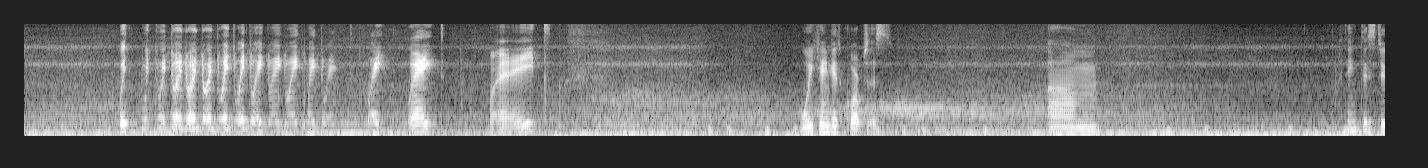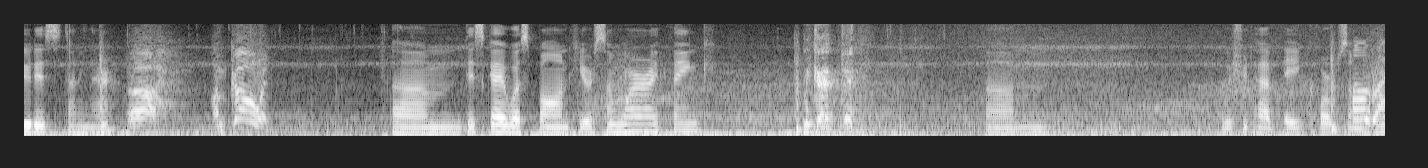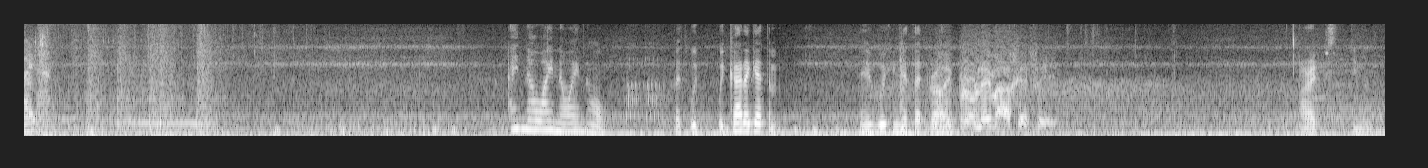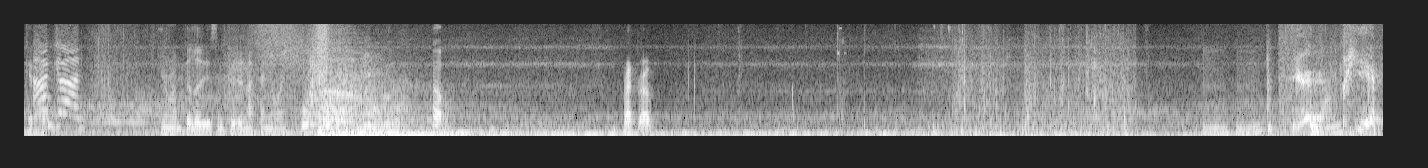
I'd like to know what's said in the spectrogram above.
Wait, wait, wait, wait, wait, wait, wait, wait, wait, wait, wait, wait, wait, wait, wait, wait. We can get corpses. Um, I think this dude is standing there. Uh, I'm going. Um, this guy was spawned here somewhere, I think. Mikä ettei? Um, we should have a corpse All somewhere. here. right. I know, I know, I know. But we, we gotta get them. Maybe we can get that drone. No hay drone. problema, jefe. Alright, demon, get out. I'm gone. Your mobility isn't good enough anyway. Oh. Retro. Mm-hmm. Jep, jep.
